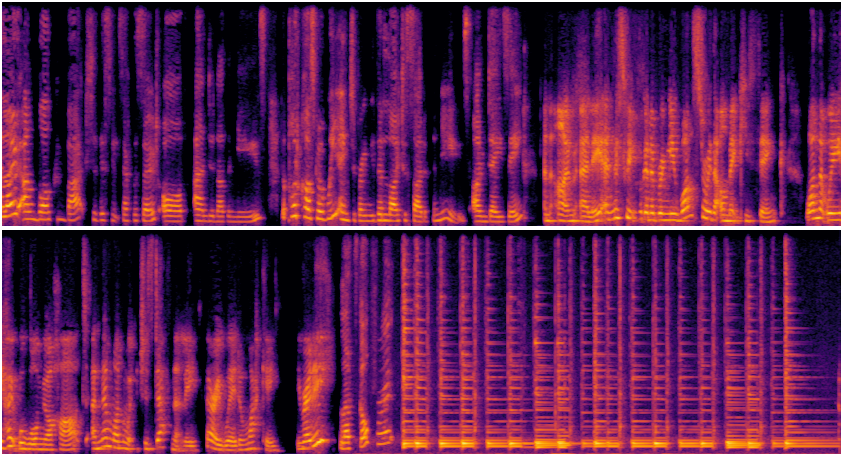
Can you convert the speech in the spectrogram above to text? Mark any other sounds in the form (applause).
Hello and welcome back to this week's episode of And Another News, the podcast where we aim to bring you the lighter side of the news. I'm Daisy. And I'm Ellie. And this week we're going to bring you one story that'll make you think, one that we hope will warm your heart, and then one which is definitely very weird and wacky. You ready? Let's go for it.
